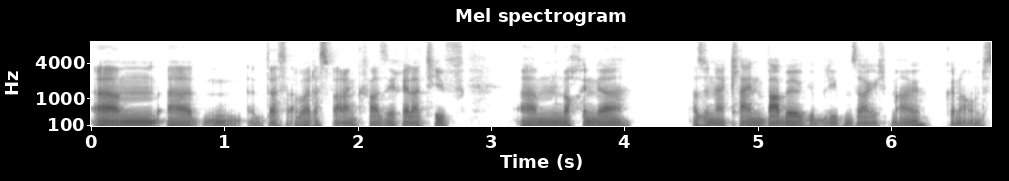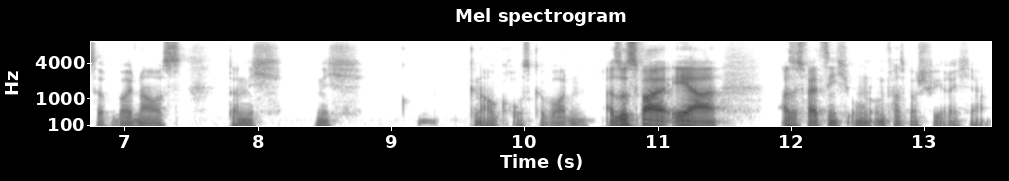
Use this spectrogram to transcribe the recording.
Ähm, äh, das, aber das war dann quasi relativ ähm, noch in der also in einer kleinen Bubble geblieben, sage ich mal. Genau, und ist darüber hinaus dann nicht, nicht genau groß geworden. Also es war eher, also es war jetzt nicht un unfassbar schwierig, ja.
